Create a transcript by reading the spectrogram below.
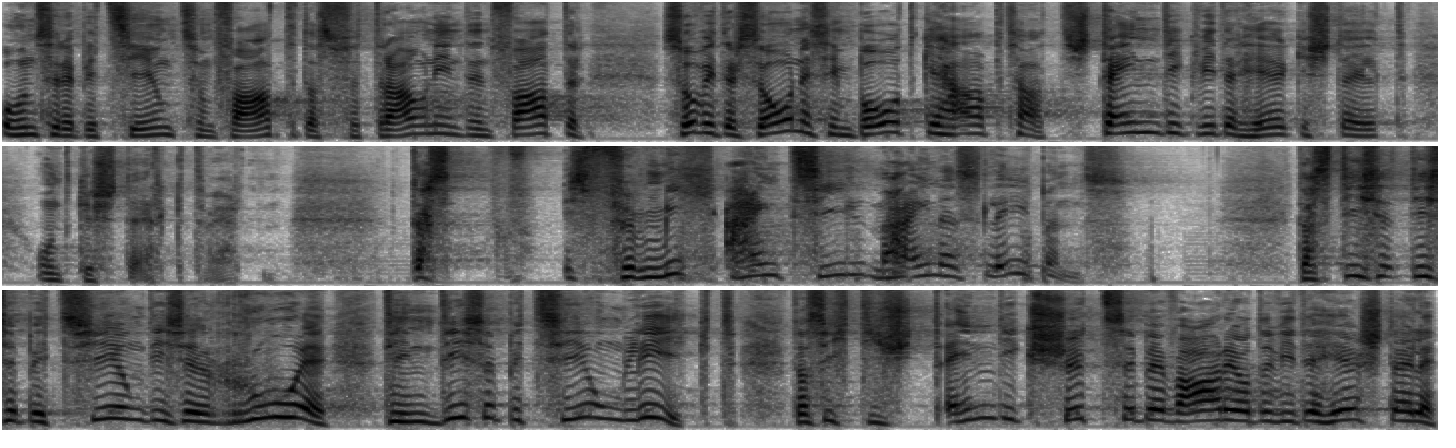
unsere Beziehung zum Vater, das Vertrauen in den Vater, so wie der Sohn es im Boot gehabt hat, ständig wiederhergestellt und gestärkt werden. Das ist für mich ein Ziel meines Lebens. Dass diese, diese Beziehung, diese Ruhe, die in dieser Beziehung liegt, dass ich die ständig schütze, bewahre oder wiederherstelle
